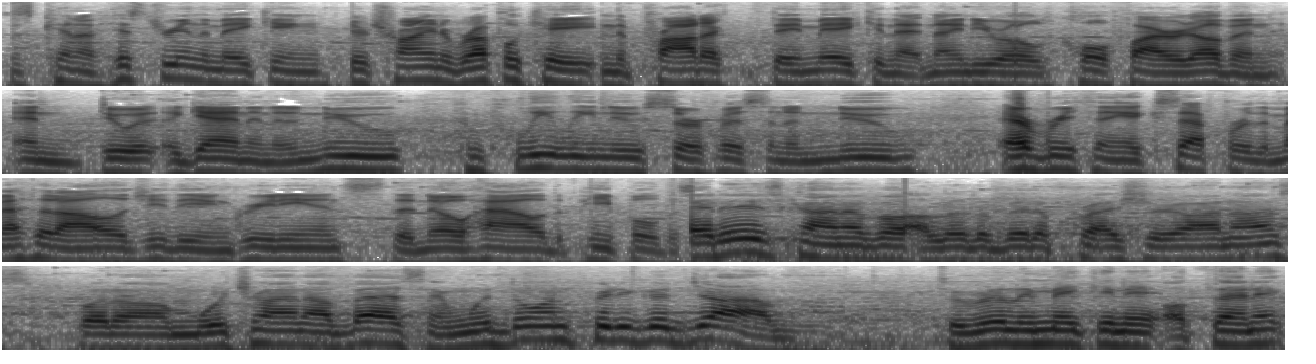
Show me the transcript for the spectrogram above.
This is kind of history in the making. They're trying to replicate the product they make in that 90 year old coal fired oven and do it again in a new, completely new surface and a new everything except for the methodology, the ingredients, the know how, the people. It is kind of a, a little bit of pressure on us, but um, we're trying our best and we're doing a pretty good job to really making it authentic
